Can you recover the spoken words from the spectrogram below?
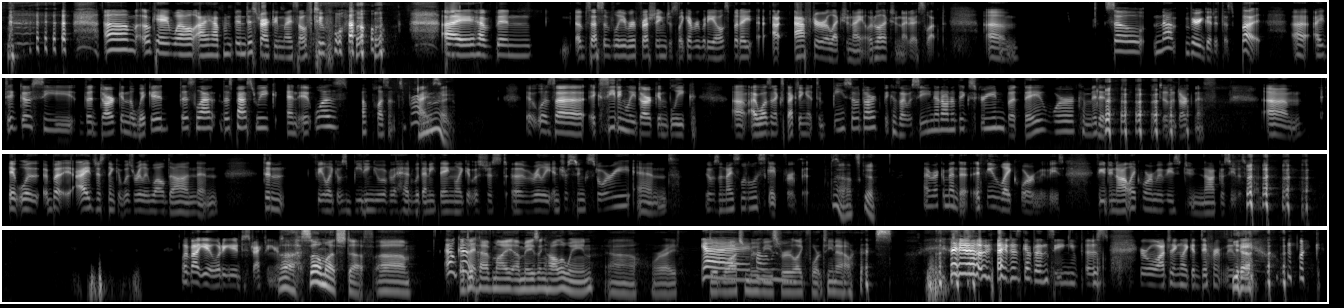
Um, okay, well, I haven't been distracting myself too well. I have been obsessively refreshing just like everybody else, but I after election night, election night I slept. Um so not very good at this, but uh, I did go see The Dark and the Wicked this la- this past week and it was a pleasant surprise. All right. It was uh, exceedingly dark and bleak. Uh, I wasn't expecting it to be so dark because I was seeing it on a big screen, but they were committed to the darkness. Um, it was, but I just think it was really well done and didn't feel like it was beating you over the head with anything. Like it was just a really interesting story and it was a nice little escape for a bit. yeah, that's good. I recommend it if you like horror movies. If you do not like horror movies, do not go see this film. what about you? What are you distracting yourself? Uh, so much stuff. Um, oh, good. I did have my amazing Halloween, uh, where I Yay, did watch movies for like 14 hours. I just kept on seeing you post. You're watching like a different movie. Yeah. like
